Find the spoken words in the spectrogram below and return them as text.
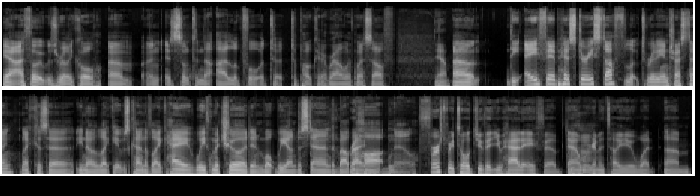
Yeah, I thought it was really cool. Um, and it's something that I look forward to, to poking around with myself. Yeah. Um, the AFib history stuff looked really interesting. Like, as a, you know, like it was kind of like, hey, we've matured in what we understand about Right. the heart now. First, we told you that you had AFib. Now Mhm. we're going to tell you what, um,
